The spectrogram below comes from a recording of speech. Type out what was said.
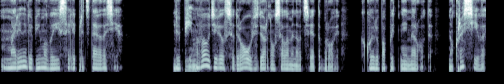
«Марина любимого Исали», — представилась я. «Любимого?» — удивился Дроу и вздернул соломенного цвета брови. «Какое любопытное имя рода, но красивое».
